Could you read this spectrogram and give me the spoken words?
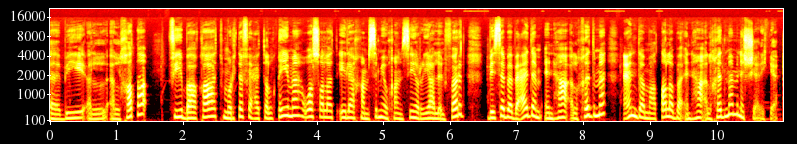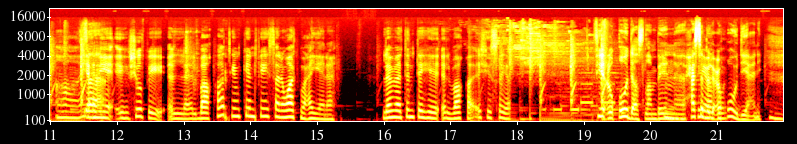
آه، بالخطأ في باقات مرتفعة القيمة وصلت إلى 550 ريال الفرد بسبب عدم إنهاء الخدمة عندما طلب إنهاء الخدمة من الشركة آه ف- يعني شوفي ال- الباقات يمكن في سنوات معينة لما تنتهي الباقة إيش يصير؟ في عقود أصلا بين مم، حسب. العقود يعني مم.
